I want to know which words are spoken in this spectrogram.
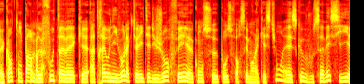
Euh, quand on parle Pourquoi de pas foot avec euh, à très haut niveau, l'actualité du jour fait euh, qu'on se pose forcément la question est-ce que vous savez si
